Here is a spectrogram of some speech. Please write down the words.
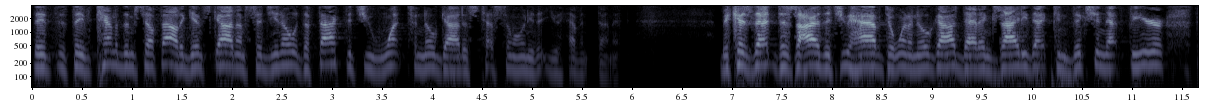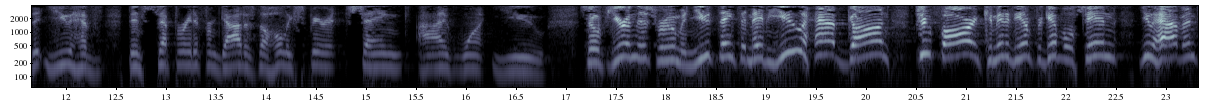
they've, that they've counted themselves out against God. And I've said, you know, the fact that you want to know God is testimony that you haven't done it. Because that desire that you have to want to know God, that anxiety, that conviction, that fear that you have been separated from God is the Holy Spirit saying, I want you. So if you're in this room and you think that maybe you have gone too far and committed the unforgivable sin, you haven't.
